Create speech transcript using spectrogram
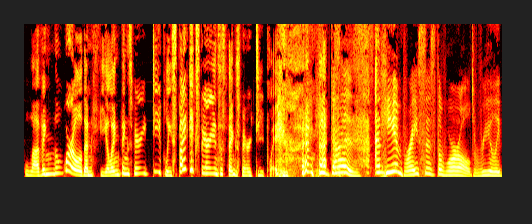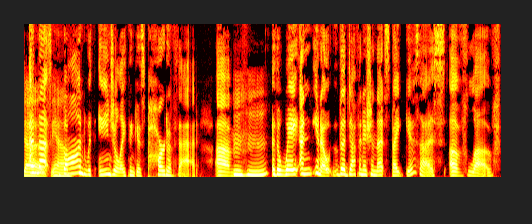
loving the world and feeling things very deeply. Spike experiences things very deeply. he does. And he embraces the world, really does. And that yeah. bond with Angel, I think, is part of that. Um, mm-hmm. the way, and you know, the definition that Spike gives us of love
